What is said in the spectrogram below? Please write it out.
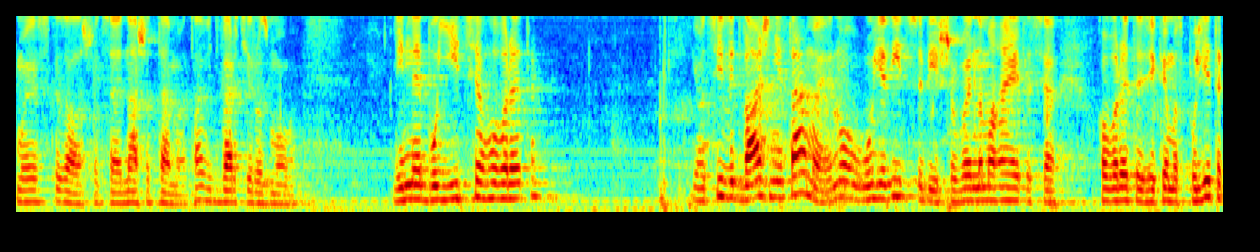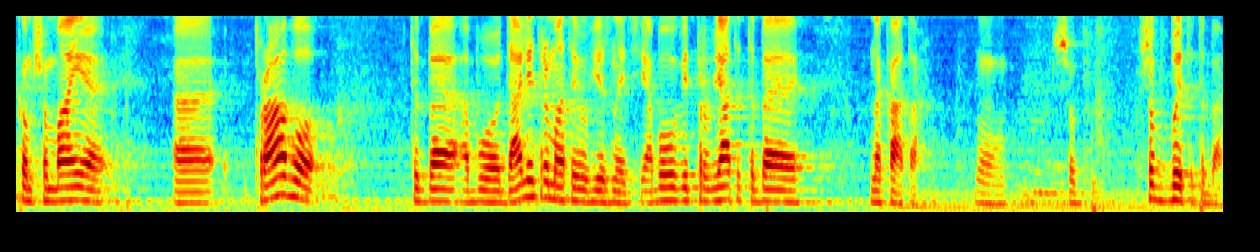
ми сказали, що це наша тема, та? відверті розмови. Він не боїться говорити. І оці відважні теми, ну, уявіть собі, що ви намагаєтеся говорити з якимось політиком, що має е, право тебе або далі тримати у в'язниці, або відправляти тебе на ката, ну, щоб, щоб вбити тебе.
